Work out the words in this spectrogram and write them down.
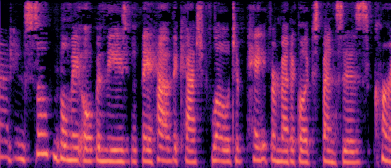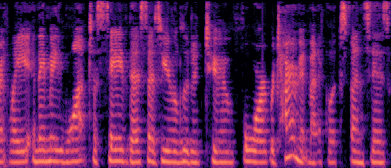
Imagine some people may open these, but they have the cash flow to pay for medical expenses currently, and they may want to save this, as you alluded to, for retirement medical expenses.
